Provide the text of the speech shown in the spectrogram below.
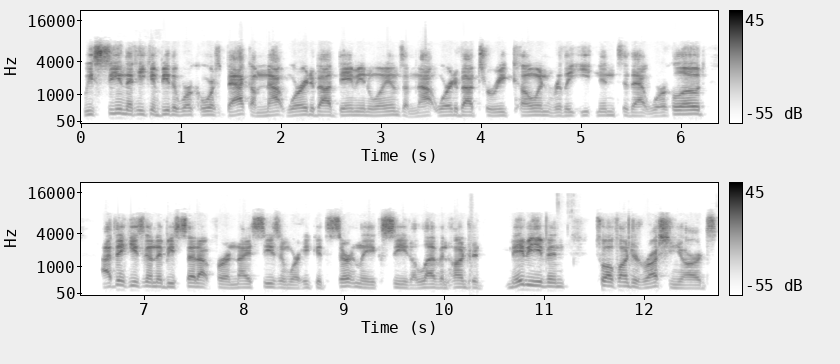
We've seen that he can be the workhorse back. I'm not worried about Damien Williams. I'm not worried about Tarik Cohen really eating into that workload. I think he's going to be set up for a nice season where he could certainly exceed 1,100, maybe even 1,200 rushing yards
